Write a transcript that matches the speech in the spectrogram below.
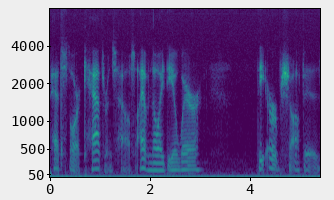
pet store, Catherine's house. I have no idea where the herb shop is.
